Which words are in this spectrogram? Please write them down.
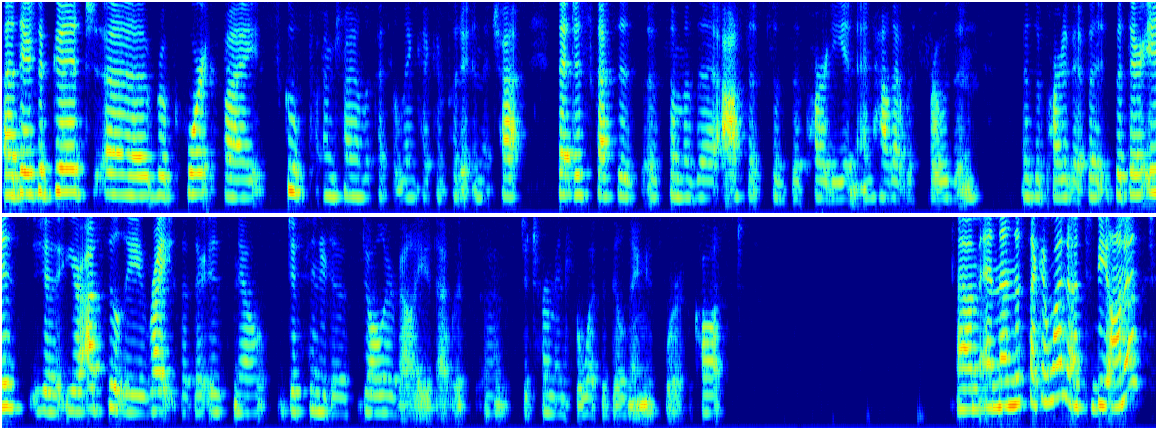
Uh, there's a good uh, report by Scoop. I'm trying to look at the link. I can put it in the chat that discusses uh, some of the assets of the party and, and how that was frozen as a part of it. But but there is you're absolutely right that there is no definitive dollar value that was uh, determined for what the building is worth cost. Um, and then the second one, uh, to be honest,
